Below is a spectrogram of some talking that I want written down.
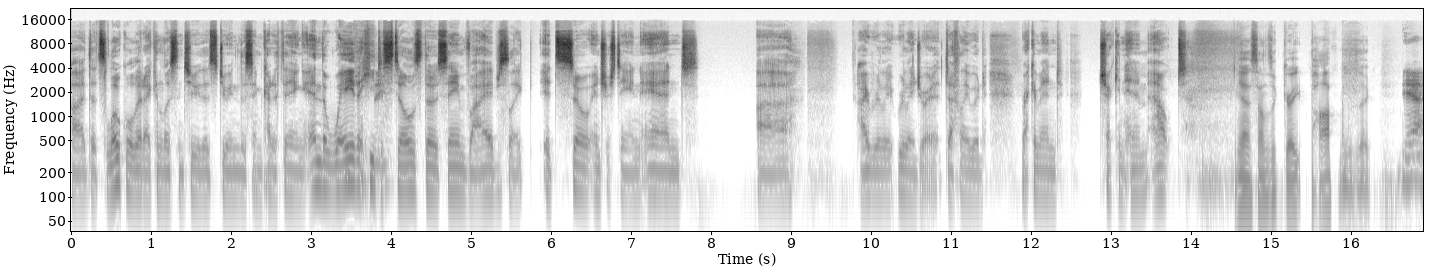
uh, that's local that I can listen to that's doing the same kind of thing. And the way that he distills those same vibes, like it's so interesting. And uh, I really, really enjoyed it. Definitely would recommend checking him out. Yeah, sounds like great pop music. Yeah,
